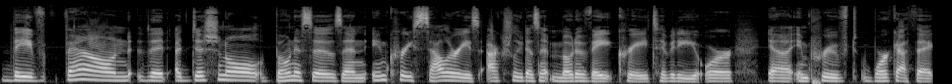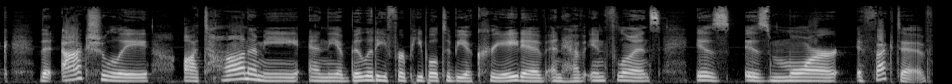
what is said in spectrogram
they've found that additional bonuses and increased salaries actually doesn't motivate creativity or uh, improved work ethic. That actually autonomy and the ability for people to be a creative and have influence is is more effective.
